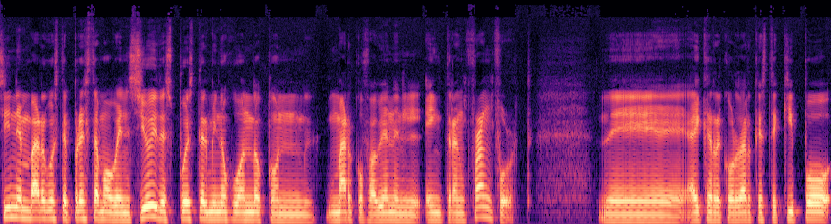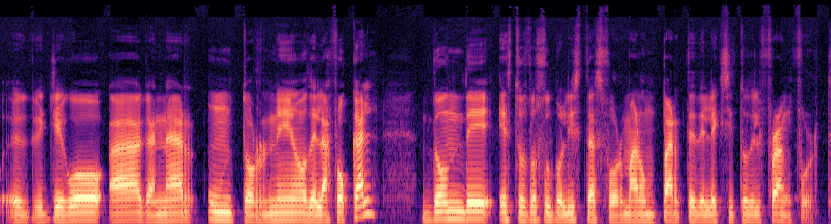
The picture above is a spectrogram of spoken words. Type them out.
Sin embargo, este préstamo venció y después terminó jugando con Marco Fabián en el Eintracht Frankfurt. Eh, hay que recordar que este equipo eh, llegó a ganar un torneo de la Focal, donde estos dos futbolistas formaron parte del éxito del Frankfurt.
